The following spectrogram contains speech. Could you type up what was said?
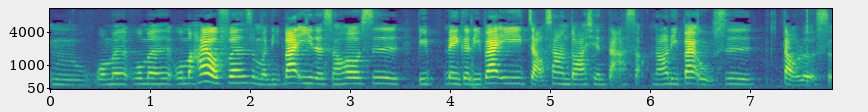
嗯，我们我们我们还有分什么？礼拜一的时候是礼每个礼拜一早上都要先打扫，然后礼拜五是倒垃圾。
